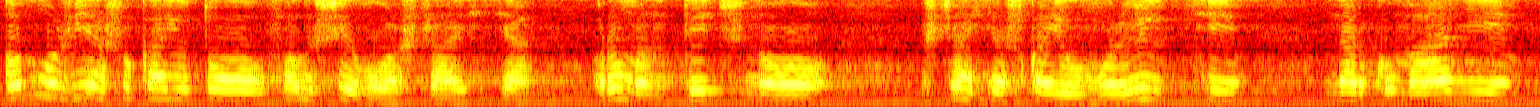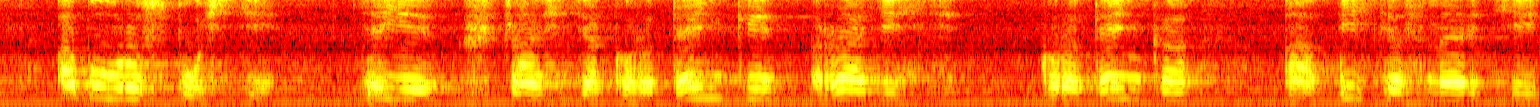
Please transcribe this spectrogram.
а може я шукаю того фальшивого щастя, романтичного, щастя шукаю в горілці, наркоманії або в розпусті. Це є щастя коротеньке, радість коротенька, а після смерті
